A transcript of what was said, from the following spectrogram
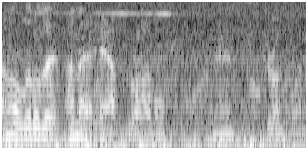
I'm a little bit, I'm at half throttle, and it's struggling.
